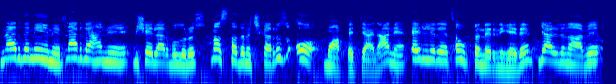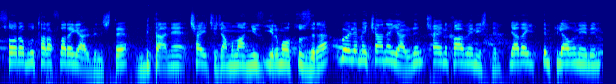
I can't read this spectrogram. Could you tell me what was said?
nerede ne yenir, nerede hani bir şeyler buluruz, nasıl tadını çıkarırız o muhabbet yani. Hani 50 liraya tavuk dönerini yedin. Geldin abi sonra bu taraflara geldin işte. Bir tane çay içeceğim ulan 120-30 lira. Böyle mekana geldin çayını kahveni içtin. Ya da gittin pilavını yedin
